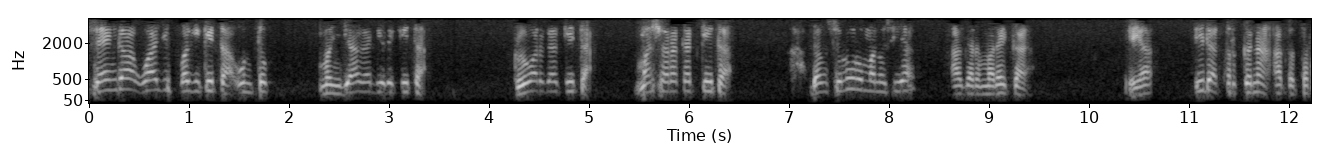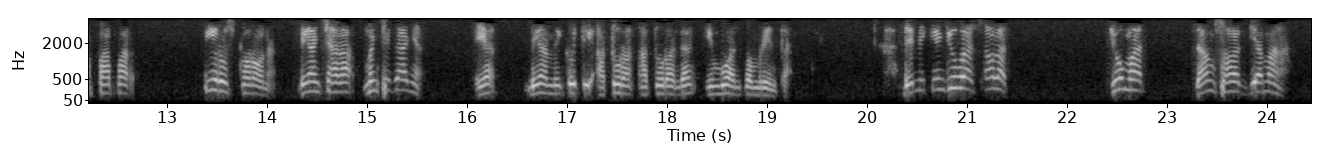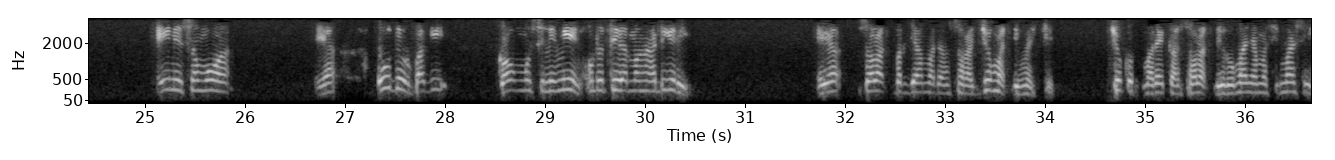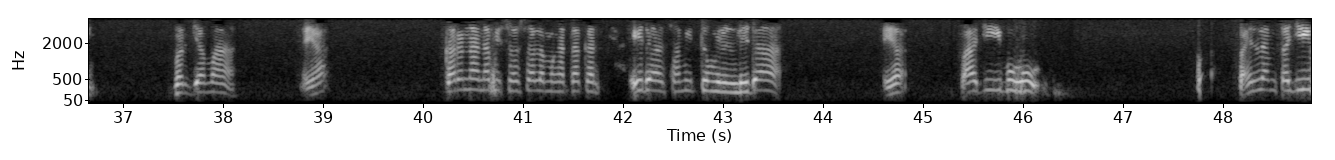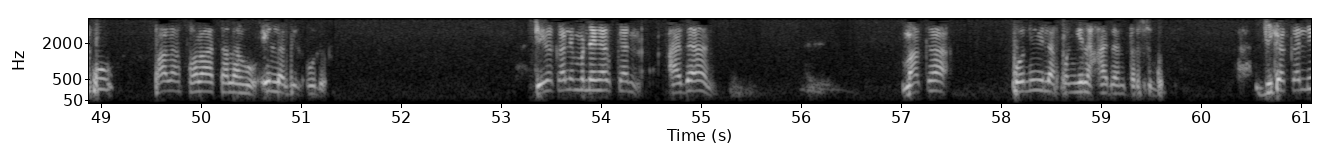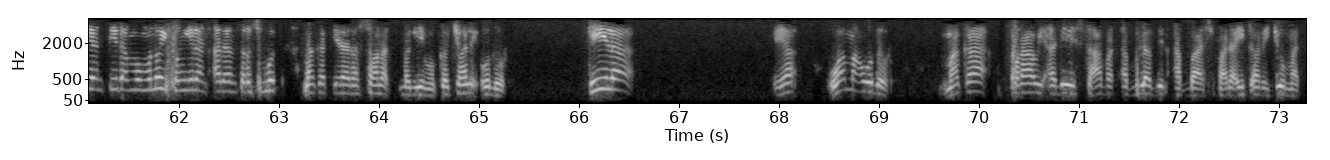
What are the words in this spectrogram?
Sehingga wajib bagi kita untuk menjaga diri kita, keluarga kita, masyarakat kita, dan seluruh manusia agar mereka ya tidak terkena atau terpapar virus corona dengan cara mencegahnya ya dengan mengikuti aturan-aturan dan imbauan pemerintah. Demikian juga salat Jumat dan salat jamaah. Ini semua ya udur bagi kaum muslimin untuk tidak menghadiri ya salat berjamaah dan salat Jumat di masjid. Cukup mereka salat di rumahnya masing-masing berjamaah ya. Karena Nabi SAW mengatakan, "Idza samitum lida" ya, fajibuhu Fa tajibu fala salata illa bil udur. Jika kalian mendengarkan adzan maka penuhilah panggilan adzan tersebut. Jika kalian tidak memenuhi panggilan adzan tersebut, maka tidak ada salat bagimu kecuali udur. Kila ya, wa ma'udur. Maka perawi hadis sahabat Abdullah bin Abbas pada itu hari Jumat.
